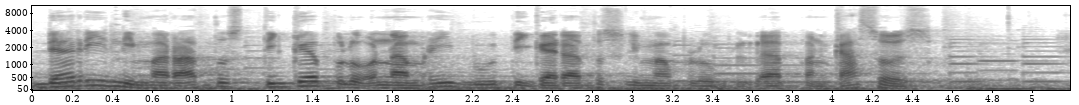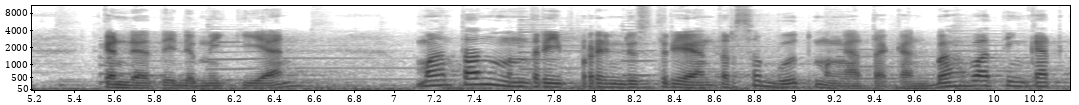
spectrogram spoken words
dari 536.358 kasus. Kendati demikian, mantan Menteri Perindustrian tersebut mengatakan bahwa tingkat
